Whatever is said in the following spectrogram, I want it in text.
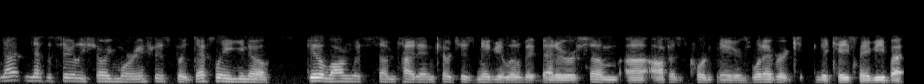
Not necessarily showing more interest, but definitely, you know, get along with some tight end coaches maybe a little bit better or some uh, offensive coordinators, whatever the case may be. But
